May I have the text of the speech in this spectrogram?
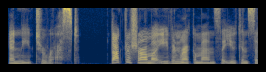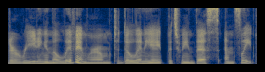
and need to rest. Dr. Sharma even recommends that you consider reading in the living room to delineate between this and sleep.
